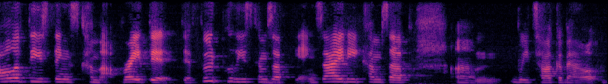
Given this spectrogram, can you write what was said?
all of these things come up, right? The, the food police comes mm-hmm. up, the anxiety comes up. Um, we talk about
